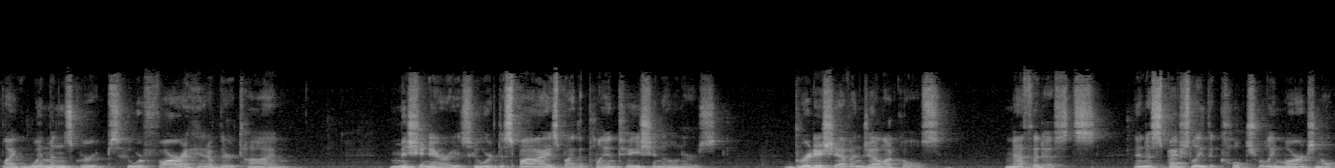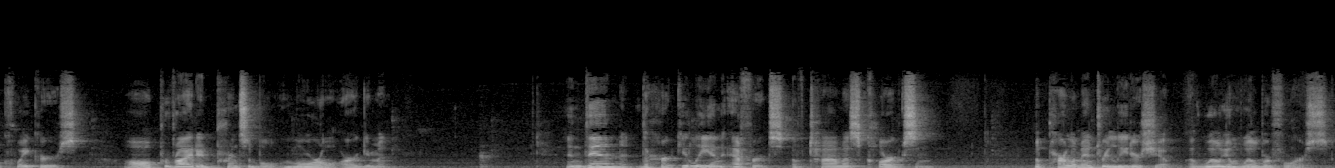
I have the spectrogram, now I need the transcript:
like women's groups who were far ahead of their time, missionaries who were despised by the plantation owners, British evangelicals, Methodists, and especially the culturally marginal Quakers all provided principal moral argument. And then the Herculean efforts of Thomas Clarkson, the parliamentary leadership of William Wilberforce,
